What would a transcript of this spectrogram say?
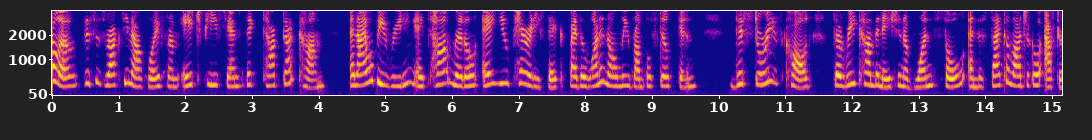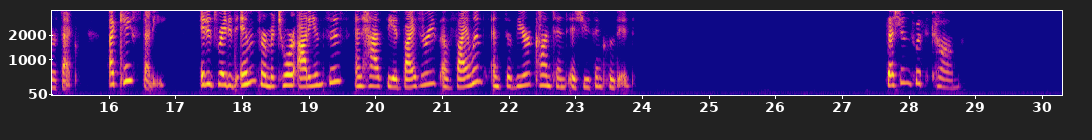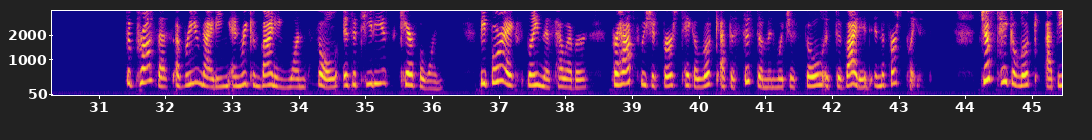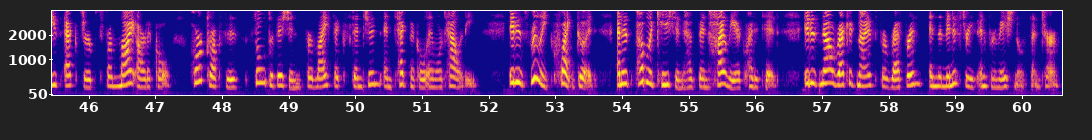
Hello, this is Roxy Malfoy from HPFanficTalk.com, and I will be reading a Tom Riddle AU parody fic by the one and only Rumpelstiltskin. This story is called The Recombination of One's Soul and the Psychological After Effects, a case study. It is rated M for mature audiences and has the advisories of violence and severe content issues included. Sessions with Tom The process of reuniting and recombining one's soul is a tedious, careful one. Before I explain this, however, perhaps we should first take a look at the system in which a soul is divided in the first place. Just take a look at these excerpts from my article, Horcrux's Soul Division for Life Extension and Technical Immortality. It is really quite good, and its publication has been highly accredited. It is now recognized for reference in the Ministry's Informational Center.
